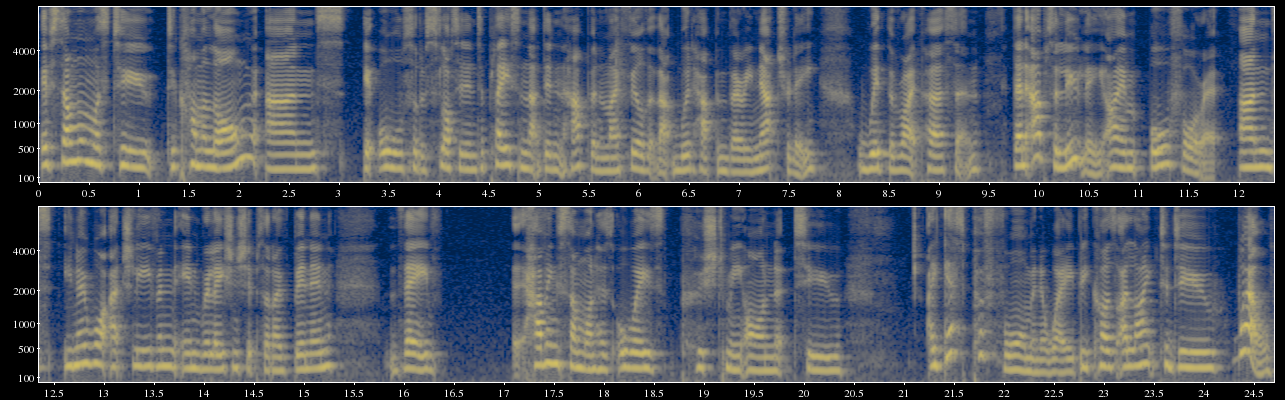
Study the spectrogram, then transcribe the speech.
if someone was to to come along and it all sort of slotted into place and that didn't happen and I feel that that would happen very naturally with the right person, then absolutely I'm all for it. And you know what actually even in relationships that I've been in, they've having someone has always pushed me on to I guess perform in a way because I like to do well.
